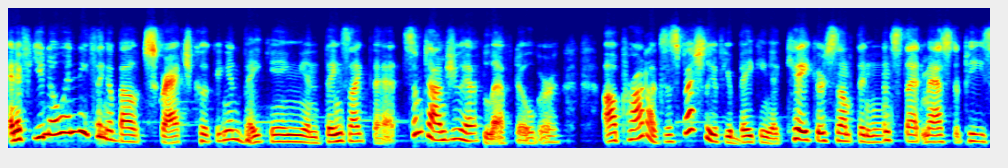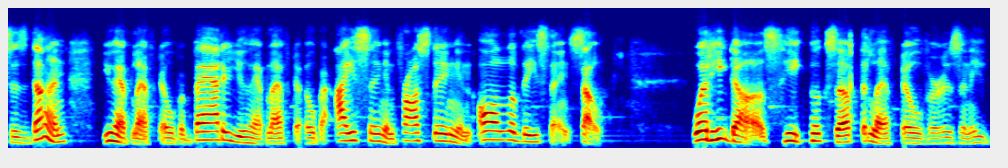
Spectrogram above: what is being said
And if you know anything about scratch cooking and baking and things like that, sometimes you have leftover uh, products, especially if you're baking a cake or something. Once that masterpiece is done, you have leftover batter, you have leftover icing and frosting and all of these things. So, what he does, he cooks up the leftovers and he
